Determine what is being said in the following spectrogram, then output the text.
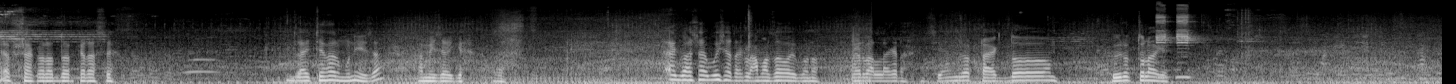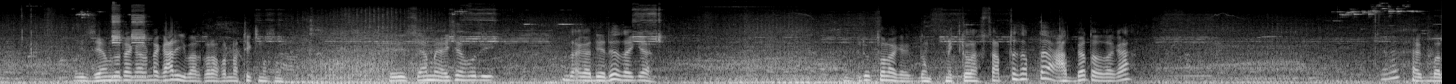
ব্যবসা করার দরকার আছে। যাইতে পারব নি, যা, আমি যাই গে এক বাসায় বসে থাকলে আমার যাওয়া হইব না, আর ভালো লাগে না। জটটা একদম বিরক্ত লাগে। এই জ্যাম কারণে গাড়ি বার করা না ঠিক মতন। এই জ্যামে আইসা করি জায়গা দিয়ে দে জায়গা বিরক্ত লাগে একদম ক্লাস চাপতে চাপতে হাত ব্যথা জায়গা একবার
